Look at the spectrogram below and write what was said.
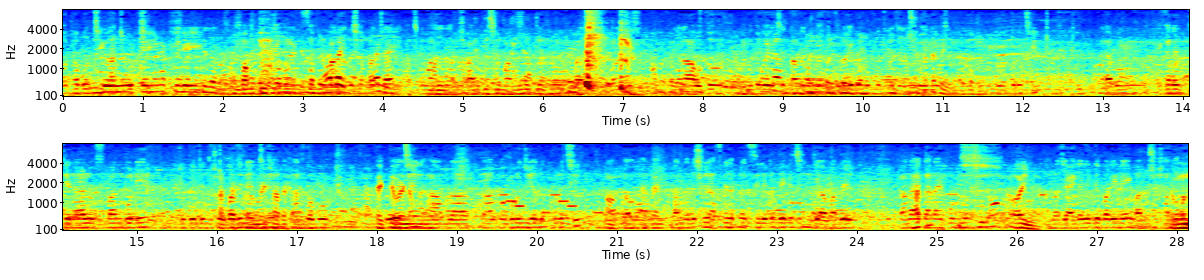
কথা বলছি কাজ করছি সেই সম্প্রীতি এবং ইনসাফের বাংলাদেশ আমরা চাই। আজকে আমাদের সারা দেশের মানুষের জন্য যারা আহত নিহত হয়েছেন তাদের জন্য যারা শহীদ হয়েছেন করেছি এবং এখানে জেনারেল ওসমান গনি যুদ্ধ সর্বাধীনের তার কবর না আমরা তার কবরও জিয়ারত করেছি। এবং বাংলাদেশের আজকে আপনারা সিলেটে দেখেছেন যে আমাদের কানায় কানায় পূর্ণ ছিল। আমরা জায়গা দিতে পারি নাই মানুষের সাধারণ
